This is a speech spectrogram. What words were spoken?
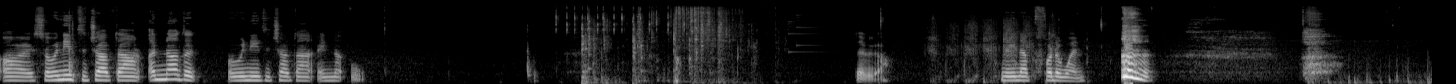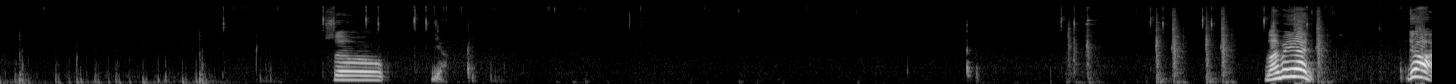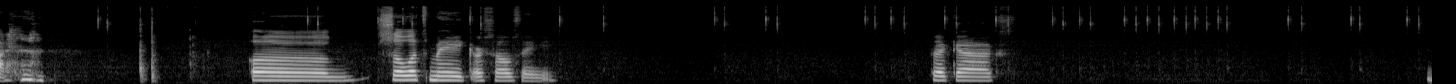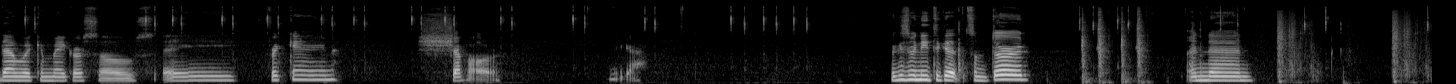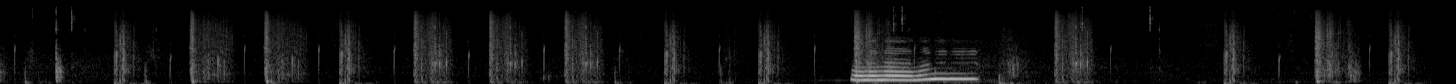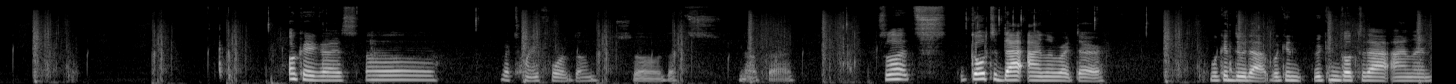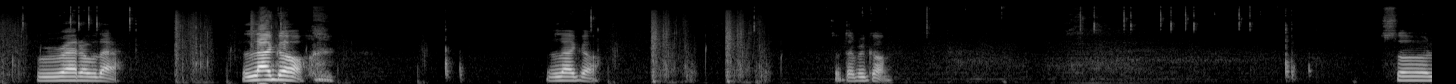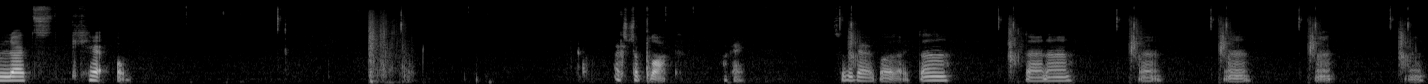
Alright, so we need to chop down another. We need to chop down another. There we go. Clean up for the win. so, yeah. Let me in! God! um, so let's make ourselves a pickaxe. Then we can make ourselves a freaking shovel. Yeah. Because we need to get some dirt. And then na, na, na, na, na. Okay, guys. Uh, I got 24 of them, so that's not bad. So let's go to that island right there. We can do that. We can we can go to that island right over there. Lego. Lego. So there we go. So let's get. Oh. Extra block. Okay. So we gotta go like that, da, da, da, da, da, da,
